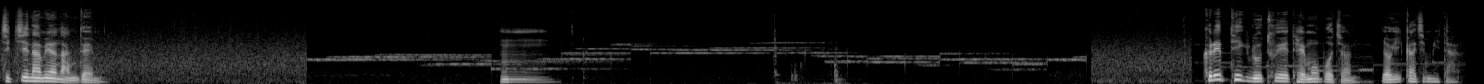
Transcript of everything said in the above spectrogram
직진하면 안 됨. 크립틱 루트의 데모 버전 여기까지입니다.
